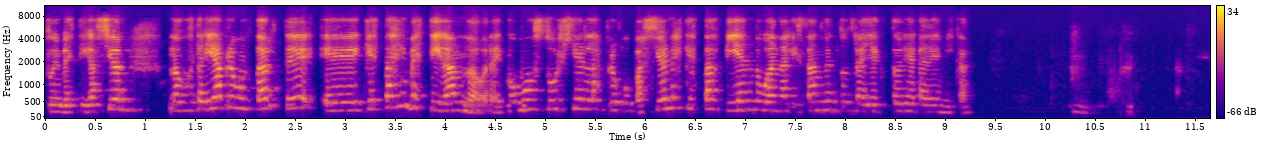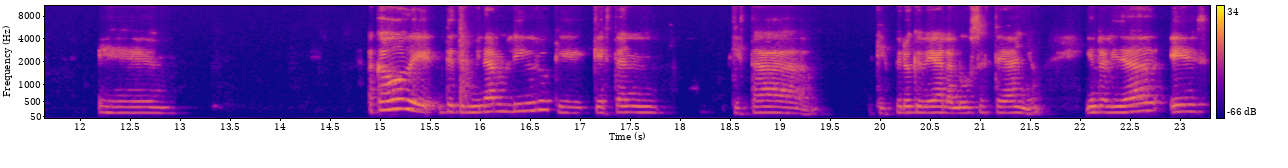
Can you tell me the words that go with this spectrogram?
tu investigación. Nos gustaría preguntarte eh, qué estás investigando ahora y cómo surgen las preocupaciones que estás viendo o analizando en tu trayectoria académica. Eh, acabo de, terminar un libro que está en, que está que espero que vea la luz este año. Y en realidad es,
